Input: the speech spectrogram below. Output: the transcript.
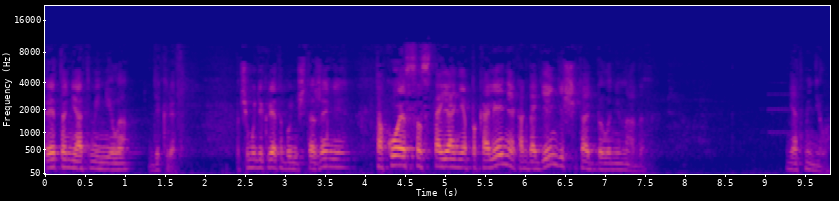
это не отменило декрет? Почему декрет об уничтожении? Такое состояние поколения, когда деньги считать было не надо, не отменило.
